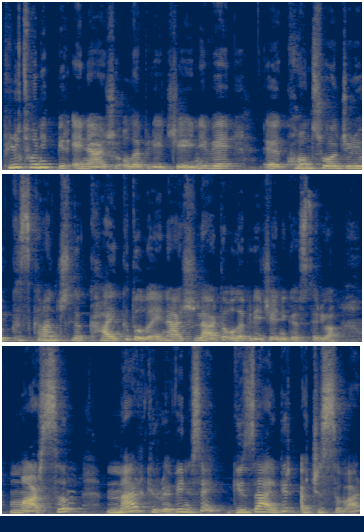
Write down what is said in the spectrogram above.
plütonik bir enerji olabileceğini ve kontrolcülük, kıskançlık, kaygı dolu enerjilerde olabileceğini gösteriyor. Mars'ın Merkür ve Venüs'e güzel bir açısı var.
